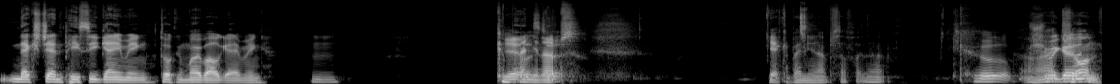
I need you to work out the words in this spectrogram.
next gen PC gaming. We're talking mobile gaming. Hmm. Companion yeah, apps. Yeah, companion apps, stuff like that. Cool. All Should right, we go John.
